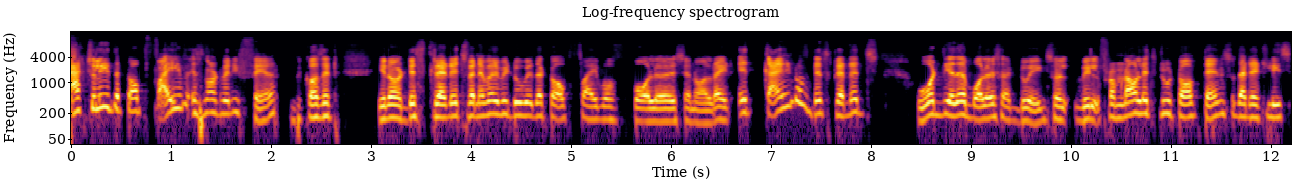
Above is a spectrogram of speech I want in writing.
actually the top five is not very fair because it, you know, discredits whenever we do with the top five of bowlers and all, right? It kind of discredits what the other bowlers are doing. So we'll from now let's do top ten so that at least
